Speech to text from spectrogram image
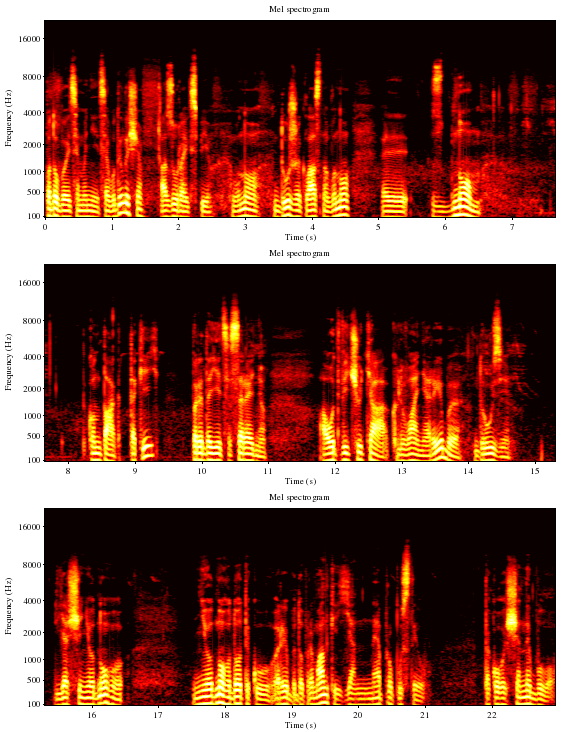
Подобається мені це водилище Azura XP. Воно дуже класно, воно е, з дном контакт такий передається середньо. А от відчуття клювання риби, друзі, я ще ні одного, ні одного дотику риби до приманки я не пропустив. Такого ще не було.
